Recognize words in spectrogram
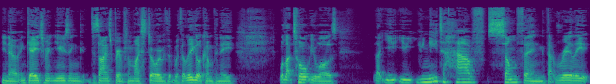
you know engagement using Design Sprint for my story with with a legal company, what that taught me was like you, you you need to have something that really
